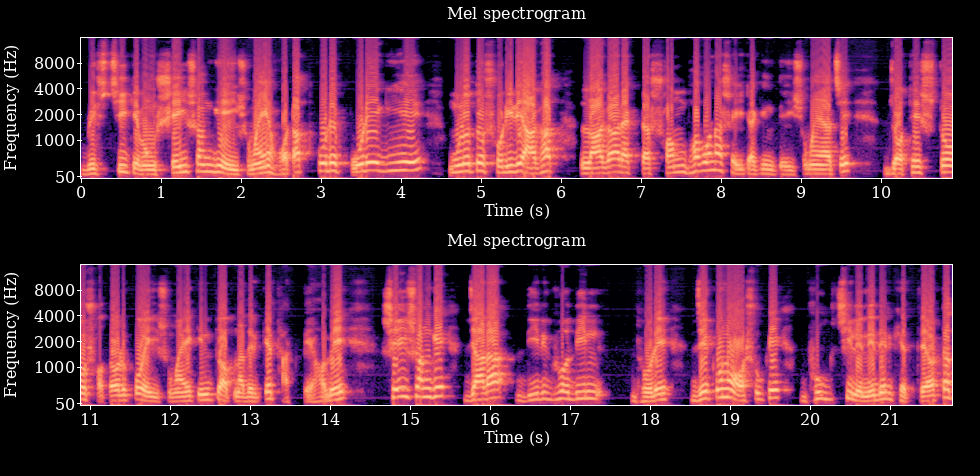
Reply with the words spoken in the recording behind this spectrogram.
বৃশ্চিক এবং সেই সঙ্গে এই সময়ে হঠাৎ করে পড়ে গিয়ে মূলত শরীরে আঘাত লাগার একটা সম্ভাবনা সেইটা কিন্তু এই সময়ে আছে। যথেষ্ট সতর্ক এই সময়ে কিন্তু আপনাদেরকে থাকতে হবে। সেই সঙ্গে যারা দীর্ঘদিন ধরে যে কোনো অসুখে ভুগছিলেন, এদের ক্ষেত্রে অর্থাৎ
